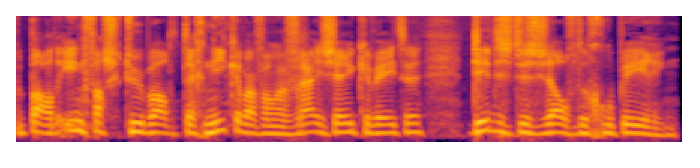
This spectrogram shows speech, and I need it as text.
bepaalde infrastructuur, bepaalde technieken, waarvan we vrij zeker weten, dit is dezelfde groepering.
